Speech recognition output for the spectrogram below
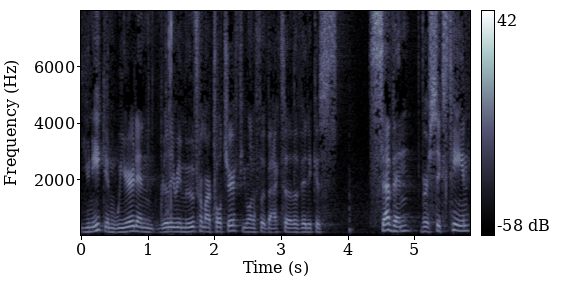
unique and weird and really removed from our culture. If you want to flip back to Leviticus 7, verse 16,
